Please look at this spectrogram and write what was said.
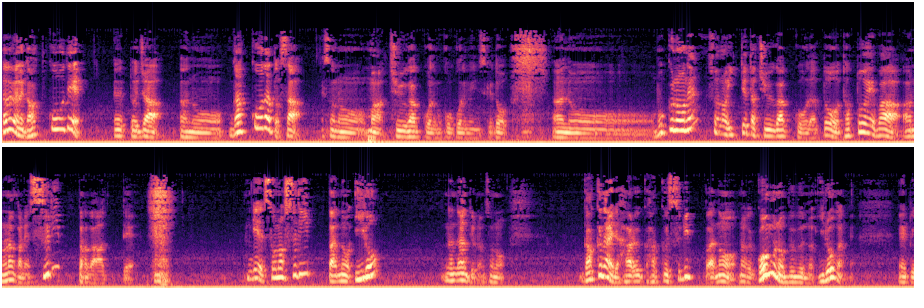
例えばね、学校で、えっと、じゃあ、あの、学校だとさ、その、まあ、中学校でも高校でもいいんですけど、あのー、僕のね、その行ってた中学校だと、例えば、あのなんかね、スリッパがあって、で、そのスリッパの色ななんていうのその、学内で履る、履くスリッパの、なんかゴムの部分の色がね、えっ、と、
